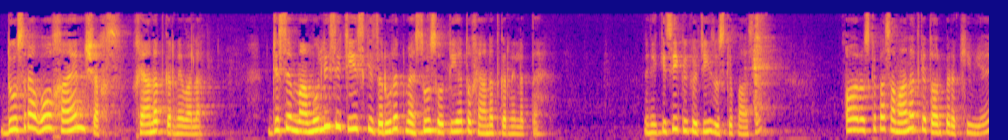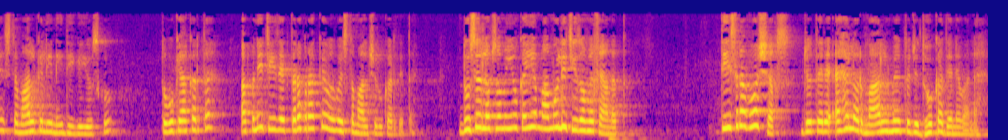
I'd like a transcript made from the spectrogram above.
دوسرا، وہ خائن شخص، خیانت کرنے والا، جسے معمولی سی چیز کی ضرورت محسوس ہوتی ہے تو خیانت کرنے لگتا ہے۔ یعنی کسی کی کوئی چیز اس کے پاس ہے اور اس کے پاس امانت کے طور پہ رکھی ہوئی ہے، استعمال کے لیے نہیں دی گئی اس کو، تو وہ کیا کرتا ہے؟ اپنی چیز ایک طرف رکھ کے وہ استعمال شروع کر دیتا ہے۔ دوسرے لفظوں میں یوں کہیے، معمولی چیزوں میں خیانت۔ تیسرا وہ شخص جو تیرے اہل اور مال میں تجھے دھوکا دینے والا ہے۔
